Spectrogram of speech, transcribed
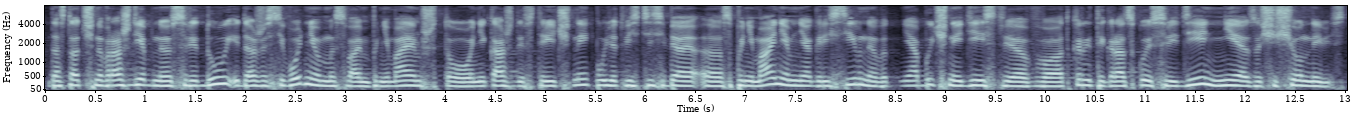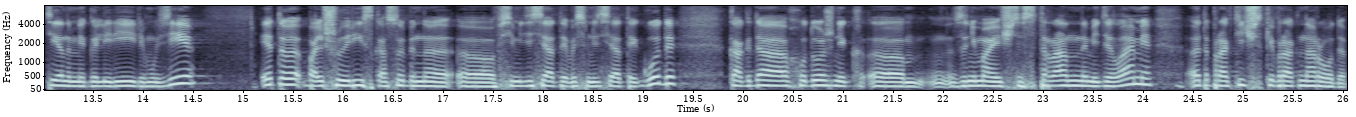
в достаточно враждебную среду, и даже сегодня мы с вами понимаем, что не каждый встречный будет вести себя э, с пониманием, не агрессивно. Вот необычные действия в открытой городской среде, не защищенной стенами галереи или музея – это большой риск, особенно э, в 70-е, 80-е годы, когда художник, э, занимающийся странными делами, это практически враг народа.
